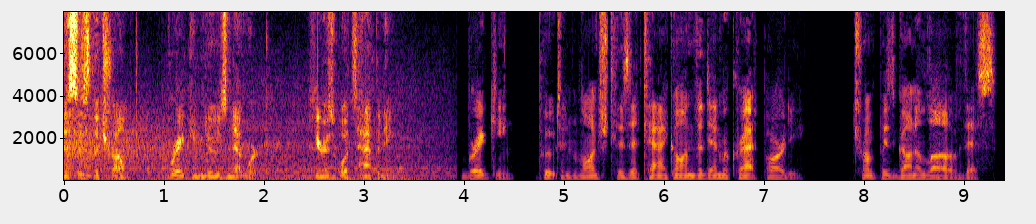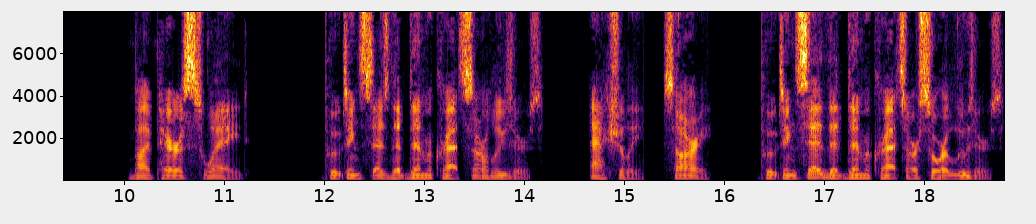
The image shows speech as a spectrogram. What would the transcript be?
This is the Trump Breaking News Network. Here's what's happening. Breaking, Putin launched his attack on the Democrat Party. Trump is gonna love this. By Paris Swade. Putin says that Democrats are losers. Actually, sorry. Putin said that Democrats are sore losers.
